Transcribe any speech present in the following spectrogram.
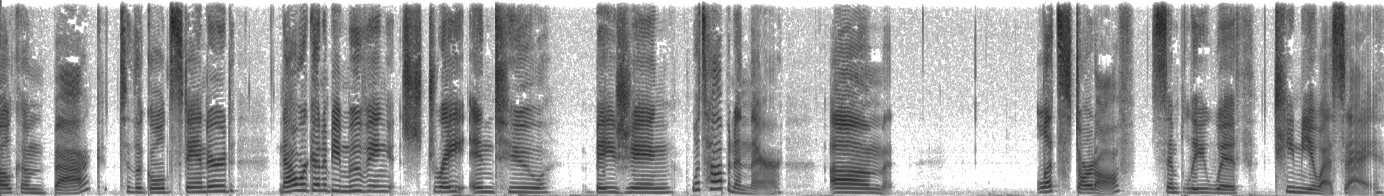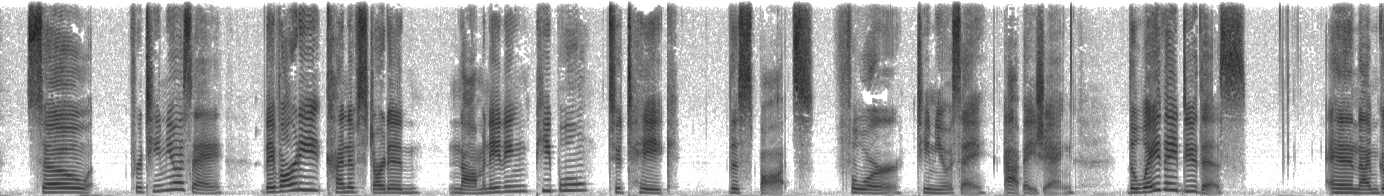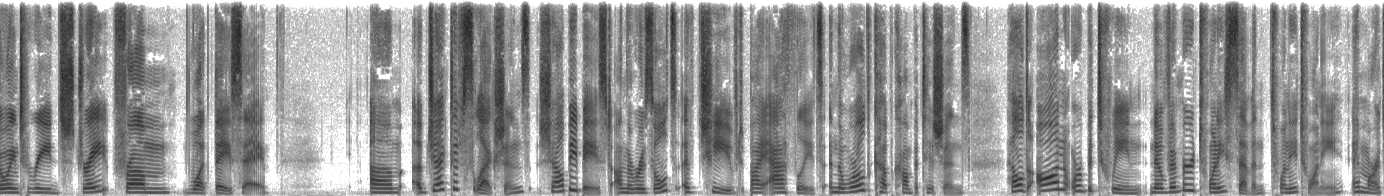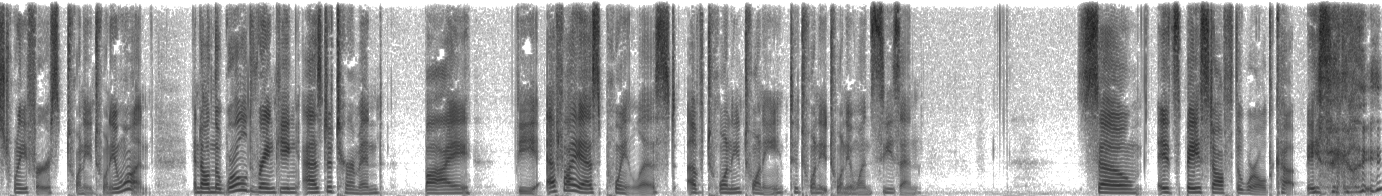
Welcome back to the gold standard. Now we're going to be moving straight into Beijing. What's happening there? Um, let's start off simply with Team USA. So, for Team USA, they've already kind of started nominating people to take the spots for Team USA at Beijing. The way they do this and I'm going to read straight from what they say. Um, objective selections shall be based on the results achieved by athletes in the World Cup competitions held on or between November 27, 2020 and March 21, 2021, and on the world ranking as determined by the FIS point list of 2020 to 2021 season. So it's based off the World Cup, basically.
